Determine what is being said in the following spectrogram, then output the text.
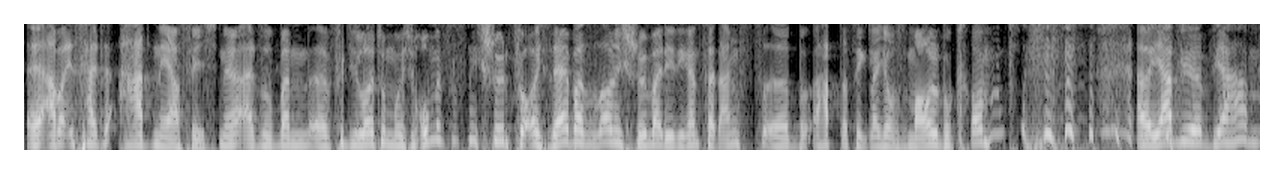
äh, aber ist halt hart nervig. Ne? Also man, äh, für die Leute um euch rum ist es nicht schön, für euch selber ist es auch nicht schön, weil ihr die ganze Zeit Angst äh, habt, dass ihr gleich aufs Maul bekommt. aber ja, wir, wir haben,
